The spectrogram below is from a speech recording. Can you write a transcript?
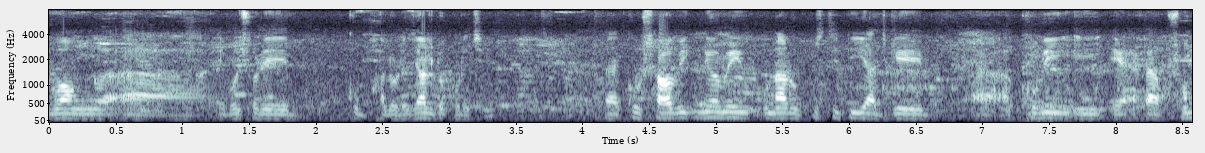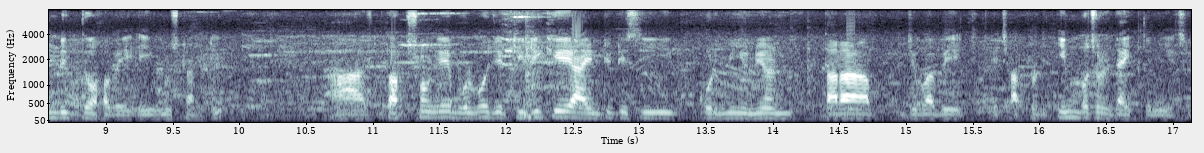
এবং এবছরে খুব ভালো রেজাল্টও করেছে। খুব স্বাভাবিক নিয়মেই ওনার উপস্থিতি আজকে খুবই একটা সমৃদ্ধ হবে এই অনুষ্ঠানটি। আর তৎসঙ্গে বলব যে টিডিকে আইএনটিটিসি, কর্মী ইউনিয়ন তারা যেভাবে ছাত্রটি তিন বছরের দায়িত্ব নিয়েছে,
